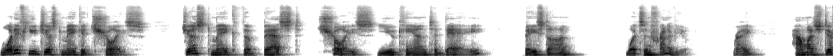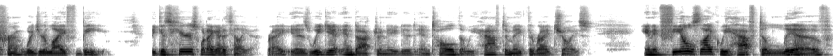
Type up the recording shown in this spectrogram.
what if you just make a choice just make the best choice you can today based on what's in front of you, right? How much different would your life be? Because here's what I got to tell you, right? Is we get indoctrinated and told that we have to make the right choice. And it feels like we have to live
